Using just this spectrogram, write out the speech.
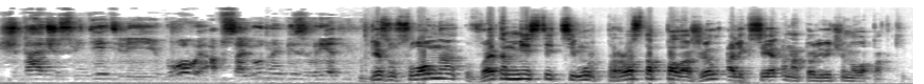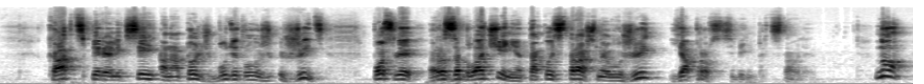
считающий свидетелей Иеговы абсолютно безвредными. Безусловно, в этом месте Тимур просто положил Алексея Анатольевича на лопатки. Как теперь Алексей Анатольевич будет жить после разоблачения такой страшной лжи, я просто себе не представляю. Но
